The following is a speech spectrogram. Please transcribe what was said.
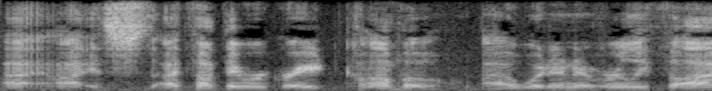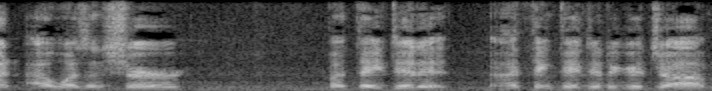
I, I it's I thought they were a great combo. I wouldn't have really thought. I wasn't sure, but they did it. I think they did a good job.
